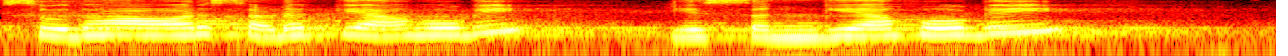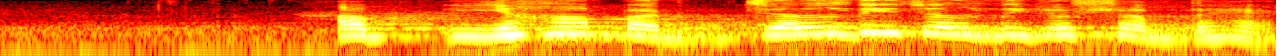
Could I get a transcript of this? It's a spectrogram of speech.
सुधा और सड़क क्या हो गई? ये संज्ञा हो गई। अब यहाँ पर जल्दी जल्दी जो शब्द है,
